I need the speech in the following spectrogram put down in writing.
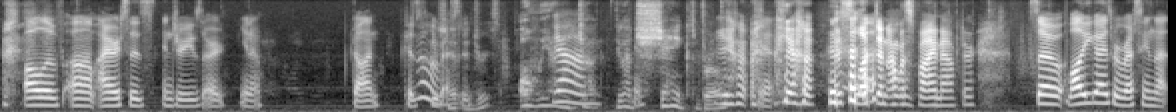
all of um, Iris's injuries are, you know, gone because Oh. you She had rested. injuries? Oh yeah, Yeah. you got, you got Yeah. shanked, bro. Yeah. Yeah. Yeah. I slept and I was fine after. So while you guys were resting that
